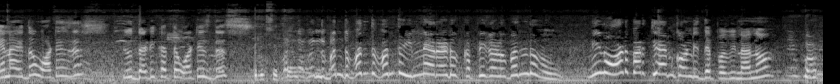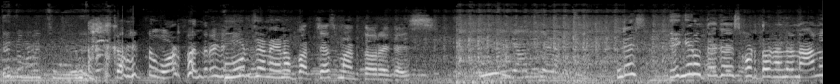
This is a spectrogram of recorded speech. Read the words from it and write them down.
ಏನಾಯ್ತು? ವಾಟ್ ಈಸ್ ದಿಸ್ ಇವು ದಡಿ ಕತೆ ವಾಟ್ ಈಸ್ ದಿಸ್ ಬಂದು ಬಂದು ಬಂದು ಬಂದು ಬಂದು ಇನ್ನೆರಡು ಕಪಿಗಳು ಬಂದವು ನೀನು ಓಡ್ ಬರ್ತೀಯ ಅನ್ಕೊಂಡಿದ್ದೆ ಪವಿ ನಾನು. ಕರೆಕ್ಟ್ ಓಡ್ ಬಂದ್ರೆ ಮೂರ್ ಜನ ಏನೋ ಪರ್ಚೇಸ್ ಮಾಡ್ತಾವ್ರೆ ಗೈಸ್ ಗೈಸ್ ಹೆಂಗಿರುತ್ತೆ ಗೈಸ್ ಕೊಡ್ತಾಳೆ ಅಂದ್ರೆ ನಾನು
